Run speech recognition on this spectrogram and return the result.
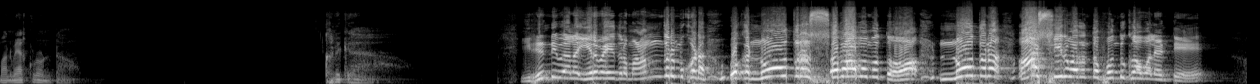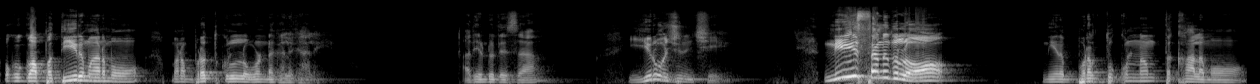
మనం ఎక్కడుంటాం? కనుక ఈ రెండు వేల ఇరవై ఐదులో మనందరం కూడా ఒక నూతన స్వభావముతో నూతన ఆశీర్వాదంతో పొందుకోవాలంటే ఒక గొప్ప తీర్మానము మన బ్రతుకుల్లో ఉండగలగాలి. అదేంటో తెలుసా? ఈ రోజు నుంచి నీ సన్నిధిలో నేను బ్రతుకున్నంత కాలము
